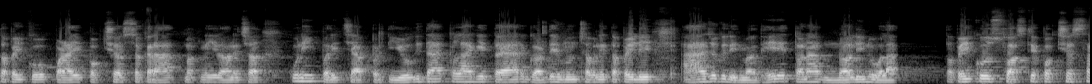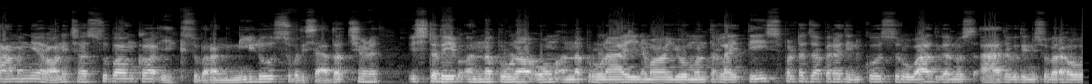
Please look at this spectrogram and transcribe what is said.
तपाईँको पढाइ पक्ष सकारात्मक नै रहनेछ। कुनै परीक्षा प्रतियोगिताका लागि तयार गर्दै हुनुहुन्छ भने तपाईँले आजको दिनमा धेरै तनाव नलिनुहोला। तपाईँको स्वास्थ्य पक्ष सामान्य रहनेछ। शुभ अङ्क एक शुभ रङ निलो शुभ दिशा दक्षिण। इष्टदेव अन्नपूर्ण ओम अन्नपूर्णाय नम यो मन्त्रलाई तेइसपल्ट जपेर दिनको सुरुवात गर्नुहोस्। आजको दिन शुभ रहोस्।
